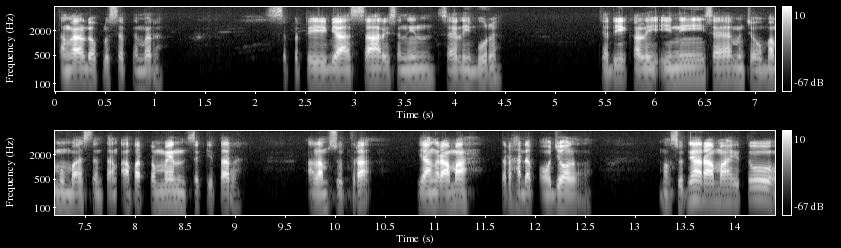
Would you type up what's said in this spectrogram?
tanggal 20 September. Seperti biasa hari Senin saya libur. Jadi kali ini saya mencoba membahas tentang apartemen sekitar Alam Sutra yang ramah terhadap ojol. Maksudnya ramah itu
